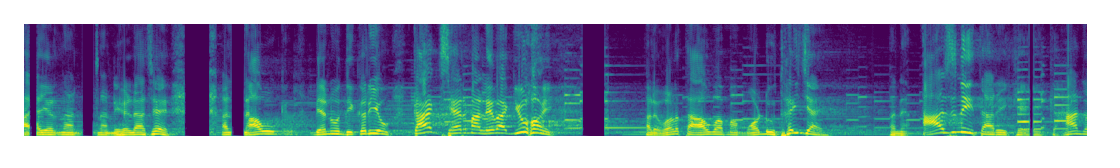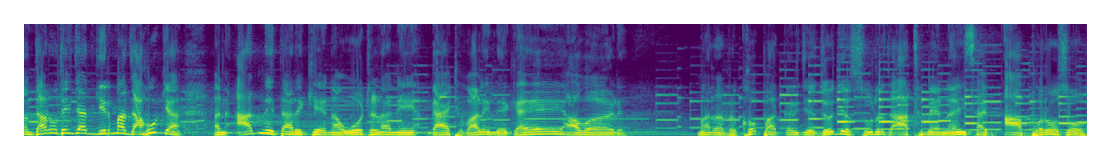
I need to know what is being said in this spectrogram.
આયરના નિહડા છે. અને આવું બેનું દીકરીઓ કાંઈક શહેરમાં લેવા ગયું હોય. અને વળતા આવવામાં મોડું થઈ જાય. અને આજની તારીખે હાજ અંધારું થઈ જાય ગીરમાં જાહું ક્યાં? અને આજની તારીખે એના ઓઢણાની ગાંઠ વાળી લે કે, હે, આવડ મારા રખોપા કરજે, જોજે સૂરજ હાથમે નહીં સાહેબ. આ ભરોસો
